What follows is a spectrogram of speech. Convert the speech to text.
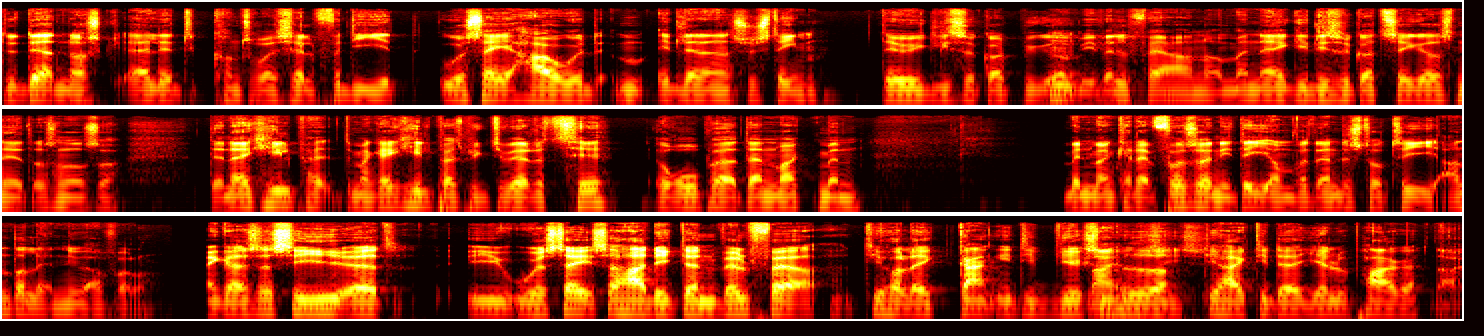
det er der, den også er lidt kontroversiel, fordi USA har jo et, et lidt andet system. Det er jo ikke lige så godt bygget Mm. op i velfærden, og man er ikke lige så godt sikkerhedsnet og sådan noget, så den er ikke helt, man kan ikke helt perspektivere det til Europa og Danmark, men, men man kan da få sig en idé om, hvordan det står til i andre lande i hvert fald. Man kan altså sige, at i USA, så har de ikke den velfærd. De holder ikke gang i de virksomheder. præcis. de har ikke de der hjælpepakker, Nej.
